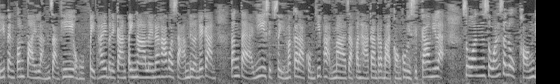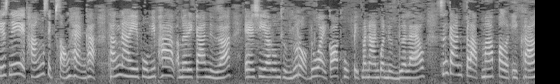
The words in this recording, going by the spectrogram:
นี้เป็นต้นไปหลังจากที่โอ้โหปิดให้บริการไปนานเลยนะคะ กว่า 3 เดือนด้วยกัน ตั้งแต่ 24 มกราคมที่ผ่านมาจากปัญหาการระบาดของโควิด -19 นี่แหละ ส่วนสวนสนุกของดิสนีย์ทั้ง 12 แห่งค่ะ ทั้งในภูมิภาคอเมริกาเหนือ เอเชียรวมถึงยุโรปด้วย ก็ถูกปิดมานานกว่า 1 เดือนแล้ว ซึ่งการกลับมาเปิดอีกครั้ง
